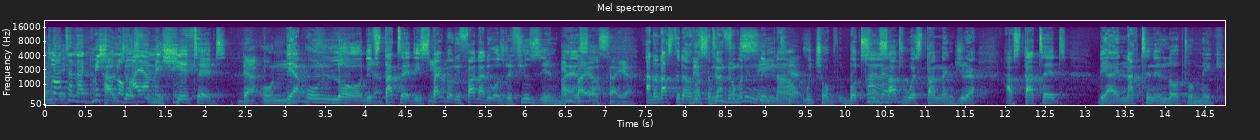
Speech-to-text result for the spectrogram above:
Assembly not an admission has of just I am a chief? initiated Their own their own law. They've Yeah. started, in spite Yeah. of the fact that it was refused in Bayelsa. Bayelsa, yeah. Another state of Assembly, I've still forgotten the name it, now, yes. which of, but in southwestern Nigeria have started. They are enacting a law to make.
